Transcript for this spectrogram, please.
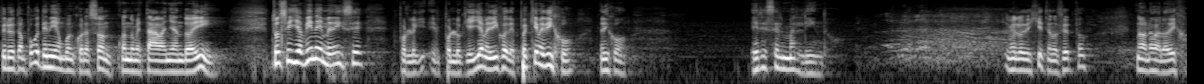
pero tampoco tenía un buen corazón cuando me estaba bañando ahí. Entonces ella viene y me dice, por lo, que, por lo que ella me dijo, después que me dijo, me dijo, eres el más lindo. Y me lo dijiste, ¿no es cierto? No, no me lo dijo.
